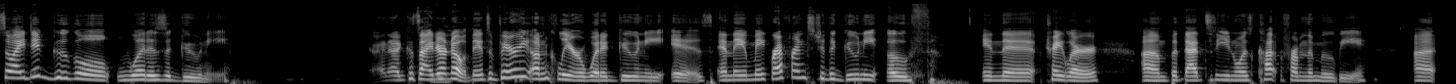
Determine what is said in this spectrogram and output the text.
So I did Google what is a Goonie. Because I don't know. It's very unclear what a Goonie is. And they make reference to the Goonie oath in the trailer. Um, but that scene was cut from the movie. Uh,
